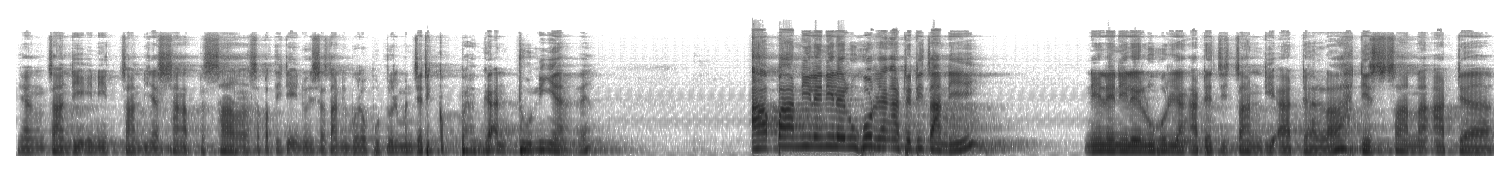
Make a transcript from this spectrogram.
yang candi ini candinya sangat besar seperti di Indonesia Candi Borobudur menjadi kebanggaan dunia ya. Apa nilai-nilai luhur yang ada di candi? Nilai-nilai luhur yang ada di candi adalah di sana ada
